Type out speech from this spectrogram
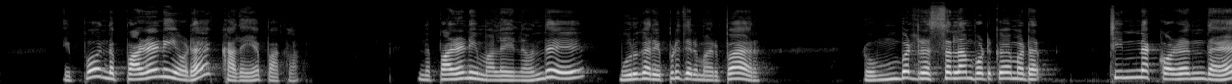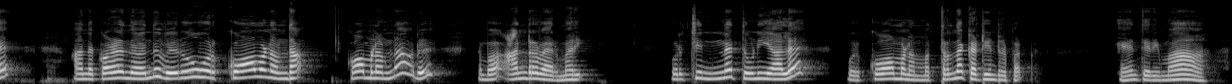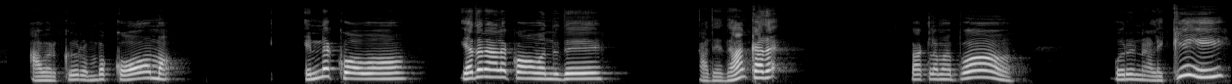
இப்போது இந்த பழனியோட கதையை பார்க்கலாம். இந்த பழனி மலையில் வந்து முருகர் எப்படி தெரியுமா இருப்பார்? ரொம்ப ட்ரெஸ் எல்லாம் போட்டுக்கவே மாட்டார். சின்ன குழந்த அந்த குழந்த வந்து வெறும் ஒரு கோமணம் தான் கோமணம்னா ஒரு நம்ம அண்டர்வேர் மாதிரி. ஒரு சின்ன துணியால் ஒரு கோமணம் மாத்திரம்தான் கட்டின்னு இருப்பார் ஏன் தெரியுமா? அவருக்கு ரொம்ப கோபம் என்ன கோபம் எதனால் கோபம் வந்தது? அதுதான் கதை. பார்க்கலாமா இப்போ? ஒரு நாளைக்கு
